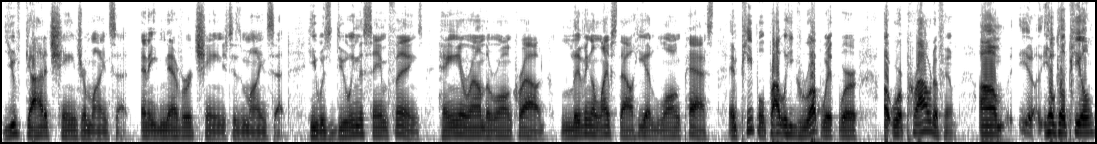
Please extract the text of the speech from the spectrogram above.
you've got to change your mindset. And he never changed his mindset. He was doing the same things, hanging around the wrong crowd, living a lifestyle he had long passed, and people probably he grew up with were, uh, were proud of him. Um, you know, he'll, he'll appeal.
